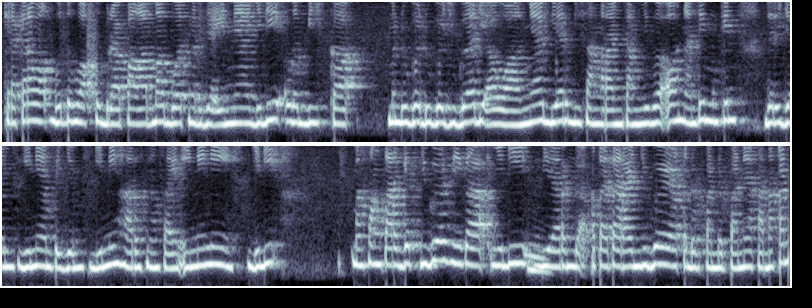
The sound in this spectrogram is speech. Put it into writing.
kira-kira butuh waktu berapa lama buat ngerjainnya jadi lebih ke menduga-duga juga di awalnya biar bisa ngerancang juga oh nanti mungkin dari jam segini sampai jam segini harus nyelesain ini nih. Jadi masang target juga sih kak. Jadi biar nggak keteteran juga ya ke depan-depannya. Karena kan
